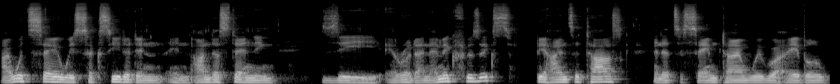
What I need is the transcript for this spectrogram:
I would say we succeeded in, in understanding the aerodynamic physics behind the task and at the same time we were able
